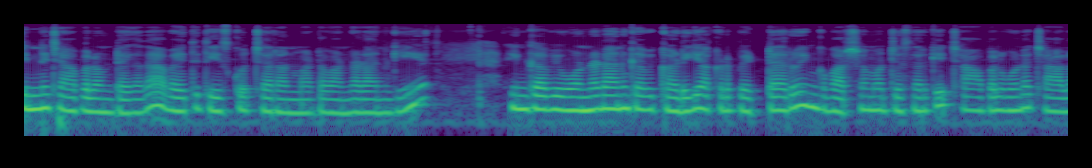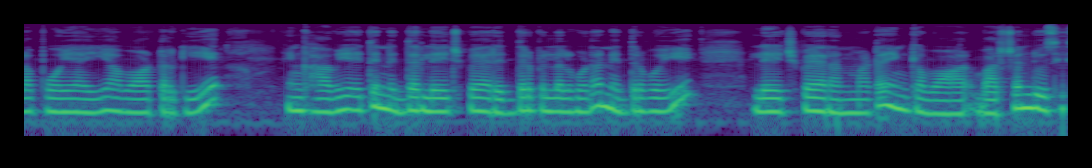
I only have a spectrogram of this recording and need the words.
చిన్ని చేపలు ఉంటాయి కదా అవి అయితే తీసుకొచ్చారనమాట వండడానికి. ఇంకా అవి వండడానికి అవి కడిగి అక్కడ పెట్టారు. ఇంకా వర్షం వచ్చేసరికి చేపలు కూడా చాలా పోయాయి ఆ వాటర్కి ఇంకా అవి అయితే నిద్ర లేచిపోయారు. ఇద్దరు పిల్లలు కూడా నిద్రపోయి లేచిపోయారనమాట ఇంకా వర్షం చూసి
